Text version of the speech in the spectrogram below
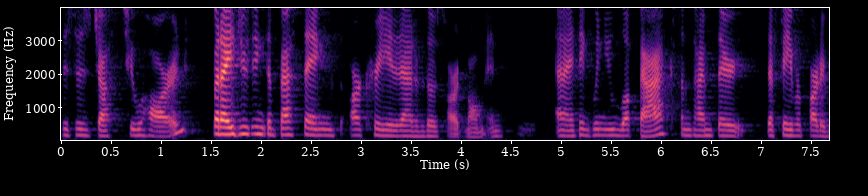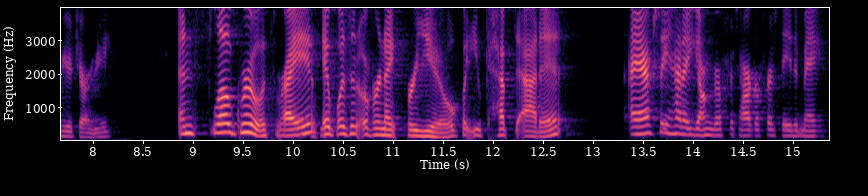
this is just too hard. But I do think the best things are created out of those hard moments. And I think when you look back, sometimes they're the favorite part of your journey. And slow growth, right? It wasn't overnight for you, but you kept at it. I actually had a younger photographer say to me,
